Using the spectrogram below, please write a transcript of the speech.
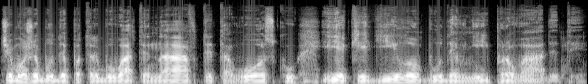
чи може буде потребувати нафти та воску, і яке діло буде в ній провадити.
